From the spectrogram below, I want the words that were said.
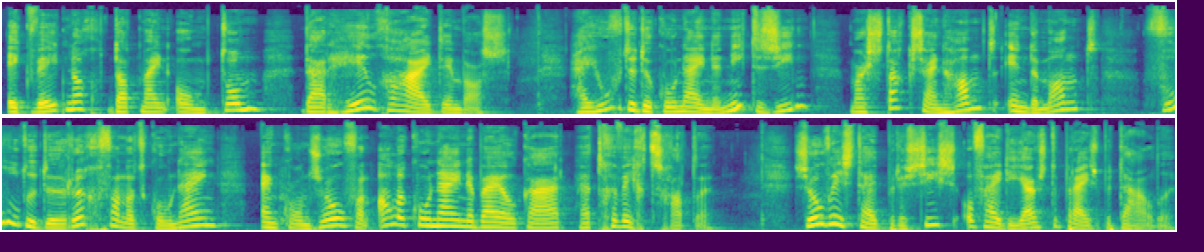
Ik weet nog dat mijn oom Tom daar heel gehaaid in was. Hij hoefde de konijnen niet te zien, maar stak zijn hand in de mand, voelde de rug van het konijn en kon zo van alle konijnen bij elkaar het gewicht schatten. Zo wist hij precies of hij de juiste prijs betaalde.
